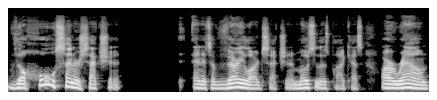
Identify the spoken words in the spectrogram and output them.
the whole center section, and it's a very large section, and most of those podcasts are around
